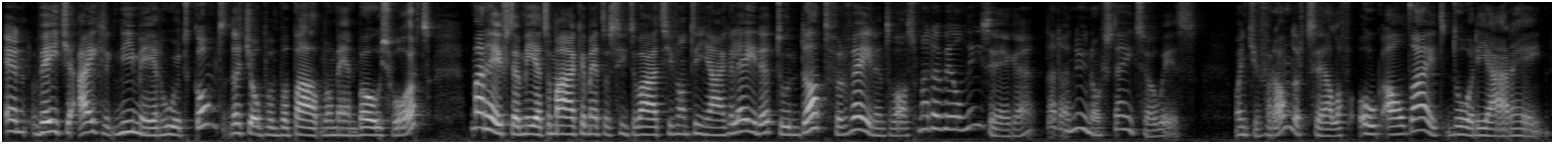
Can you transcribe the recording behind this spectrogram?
en weet je eigenlijk niet meer hoe het komt dat je op een bepaald moment boos wordt. Maar heeft er meer te maken met de situatie van tien jaar geleden toen dat vervelend was. Maar dat wil niet zeggen dat het nu nog steeds zo is. Want je verandert zelf ook altijd door de jaren heen.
